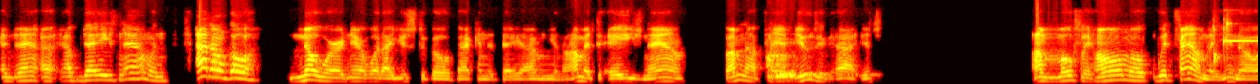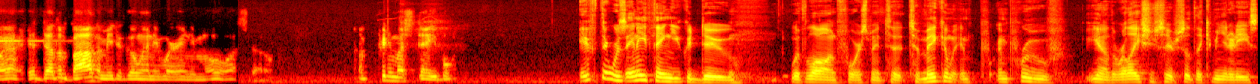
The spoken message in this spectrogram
and uh, days now, and I don't go nowhere near what I used to go back in the day. I'm you know I'm at the age now. If I'm not playing music, I, it's I'm mostly home or with family. You know, uh, it doesn't bother me to go anywhere anymore. So I'm pretty much stable. If there was anything you could do with law enforcement to to make them imp- improve you know the relationships with the communities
